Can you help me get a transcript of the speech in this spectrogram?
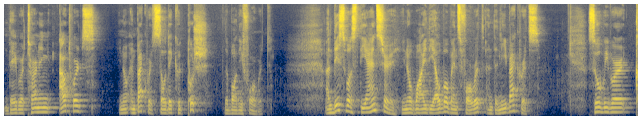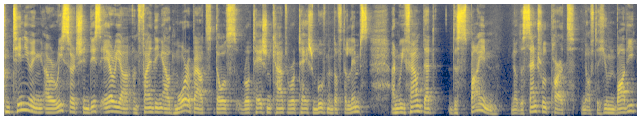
They were turning outwards, you know, and backwards, so they could push the body forward. And this was the answer, you know, why the elbow bends forward and the knee backwards. So we were continuing our research in this area and finding out more about those rotation, counter rotation movement of the limbs. And we found that the spine, you know, the central part, you know, of the human body,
